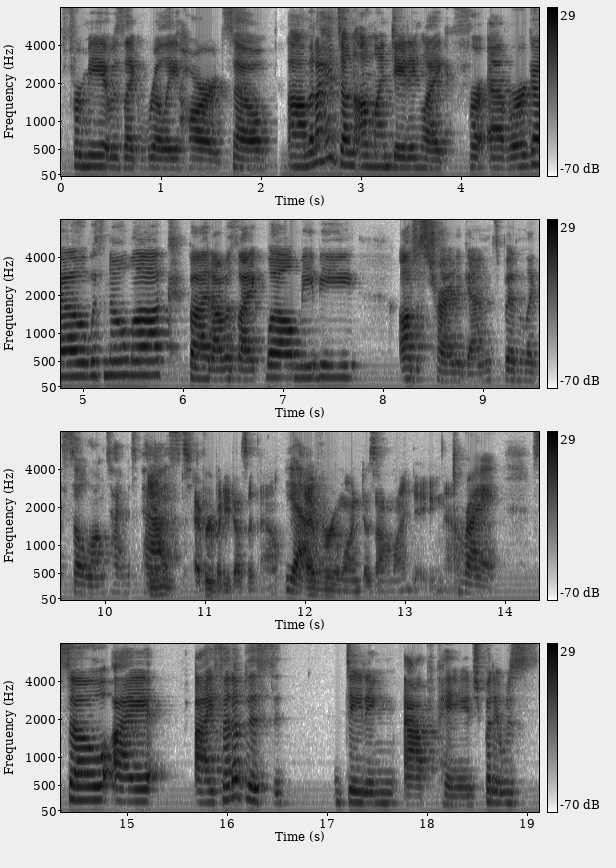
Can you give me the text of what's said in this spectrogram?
for me it was like really hard so um, and i had done online dating like forever ago with no luck but i was like well maybe I'll just try it again. It's been like so long time has passed. And everybody does it now. Yeah. Everyone does online dating now. Right. So I I set up this dating app page, but it was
